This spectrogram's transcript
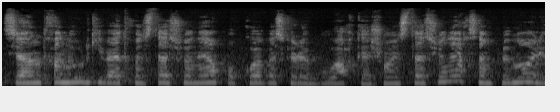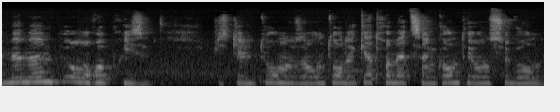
c'est un train de houle qui va être stationnaire. Pourquoi? Parce que la bouard cachant est stationnaire, simplement, elle est même un peu en reprise. Puisqu'elle tourne aux alentours de 4,50 m et 11 secondes.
